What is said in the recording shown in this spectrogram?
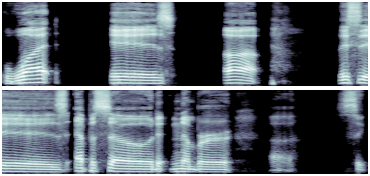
What is up? This is episode number uh, six,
